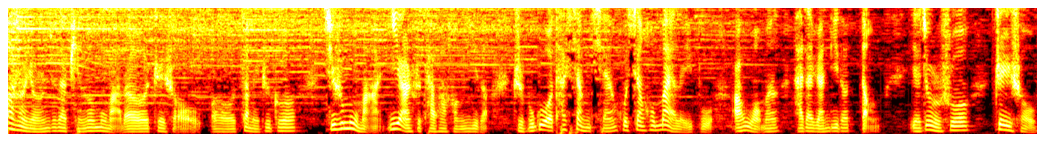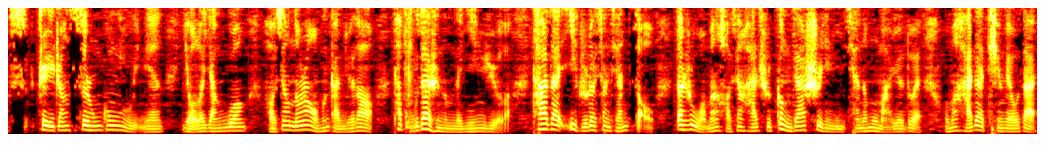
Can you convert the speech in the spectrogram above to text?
豆上有人就在评论木马的这首呃赞美之歌，其实木马依然是才华横溢的，只不过他向前或向后迈了一步，而我们还在原地的等。也就是说，这首丝这一张丝绒公路里面有了阳光，好像能让我们感觉到它不再是那么的阴郁了，它在一直的向前走，但是我们好像还是更加适应以前的木马乐队，我们还在停留在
